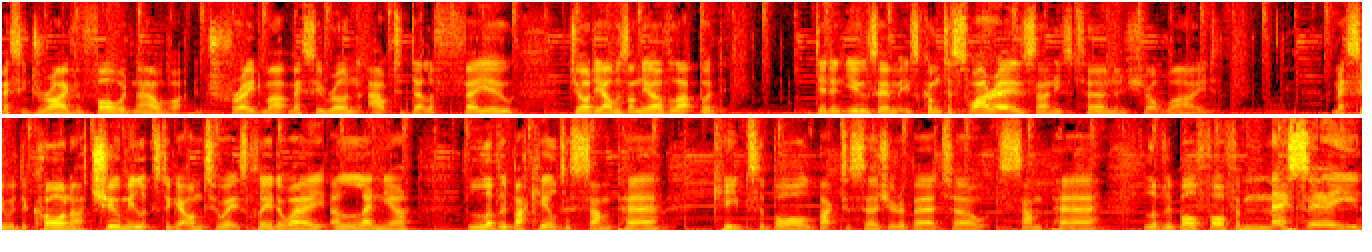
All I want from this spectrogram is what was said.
Messi driving forward now. Trademark Messi run out to Deulofeu. Jordi Alba's on the overlap, but didn't use him. He's come to Suarez and he's turned and shot wide. Messi with the corner. Chumi looks to get onto it. It's cleared away. Aleñá, lovely back heel to Samper. Keeps the ball back to Sergio Roberto. Samper, lovely ball forward for Messi.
